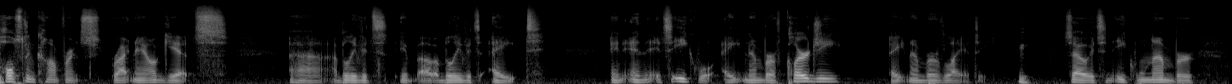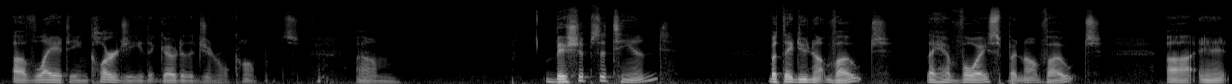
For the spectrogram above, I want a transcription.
Holston Conference right now gets, uh, I believe it's, I believe it's eight, and and it's equal eight number of clergy, eight number of laity. So it's an equal number of laity and clergy that go to the general conference. Um, bishops attend, but they do not vote. They have voice but not vote, uh, and it,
